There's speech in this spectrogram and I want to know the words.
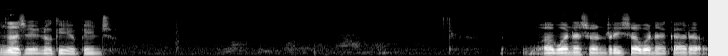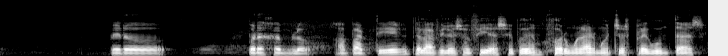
No sé, lo que yo pienso. A buena sonrisa, buena cara. Pero, por ejemplo, a partir de la filosofía se pueden formular muchas preguntas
